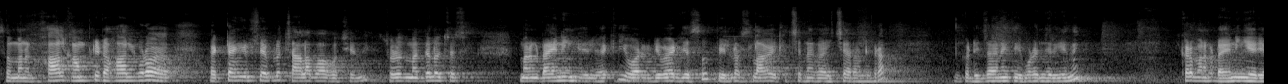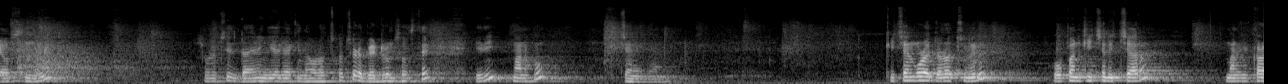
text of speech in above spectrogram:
సో మనకు హాల్ కంప్లీట్ హాల్ కూడా రెక్టాంగిల్ షేప్లో చాలా బాగా వచ్చింది. చూడండి మధ్యలో వచ్చేసి మనకు డైనింగ్ ఏరియాకి వాటికి డివైడ్ చేస్తూ పిల్లర్స్ లాగా ఇట్లా చిన్నగా ఇచ్చారండి ఇక్కడ. ఇక్కడ డిజైన్ అయితే ఇవ్వడం జరిగింది. ఇక్కడ మనకు డైనింగ్ ఏరియా వస్తుంది. చూడొచ్చు ఇది డైనింగ్ ఏరియా కింద కూడా వచ్చుకోవచ్చు. ఇక్కడ బెడ్రూమ్స్ వస్తే ఇది మనకు కిచెన్ ఏరియా కిచెన్ కూడా చూడవచ్చు మీరు. ఓపెన్ కిచెన్ ఇచ్చారు. మనకి ఇక్కడ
